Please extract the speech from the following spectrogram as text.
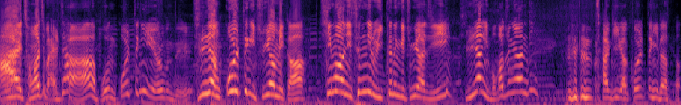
아이 정하지 말자 뭔 꼴등이에요 여러분들 딜량 꼴등이 중요합니까? 팀원이 승리로 이끄는 게 중요하지 딜량이 뭐가 중요한디? 자기가 꼴등이라서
